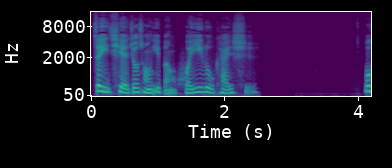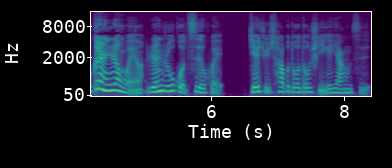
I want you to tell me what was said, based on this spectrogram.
这一切就从一本回忆录开始。我个人认为啊，人如果自毁，结局差不多都是一个样子，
